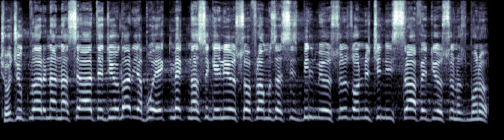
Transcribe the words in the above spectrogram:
çocuklarına nasihat ediyorlar ya bu ekmek nasıl geliyor soframıza siz bilmiyorsunuz onun için israf ediyorsunuz bunu.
